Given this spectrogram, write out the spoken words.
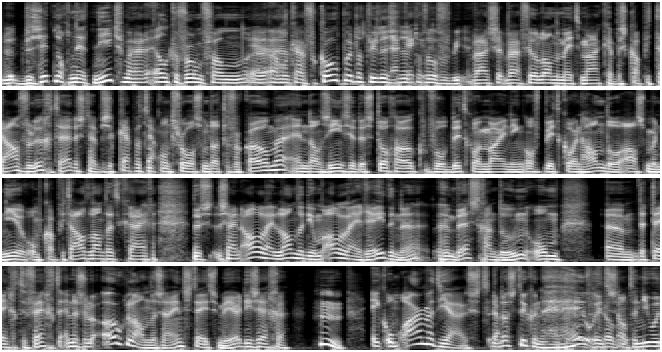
het bezit nog net niet, maar elke vorm van ja. aan elkaar verkopen, dat willen ze kijk, toch wel verbieden. Waar ze, waar veel landen mee te maken hebben, is kapitaalvlucht. Hè. Dus dan hebben ze capital controls om dat te voorkomen. En dan zien ze dus toch ook bijvoorbeeld bitcoin mining of bitcoin handel als manier om kapitaal het land uit te krijgen. Dus er zijn allerlei landen die om allerlei redenen hun best gaan doen om um, er tegen te vechten. En er zullen ook landen zijn, steeds meer, die zeggen: hmm, ik omarm het juist. En dat is natuurlijk een heel interessante nieuwe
